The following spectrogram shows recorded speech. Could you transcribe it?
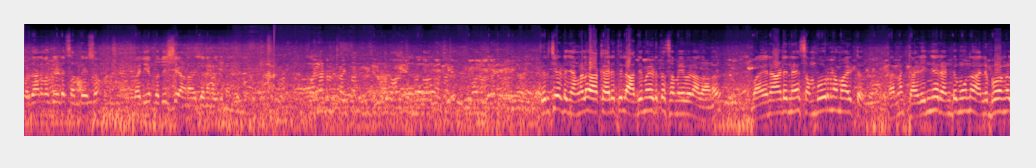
പ്രധാനമന്ത്രിയുടെ സന്ദേശം വലിയ പ്രതീക്ഷയാണ് ജനങ്ങൾക്ക് നൽകുന്നത്. തീർച്ചയായിട്ടും ഞങ്ങൾ ആ കാര്യത്തിൽ ആദ്യമേ എടുത്ത സമീപനം അതാണ്. വയനാടിനെ സമ്പൂർണമായിട്ട് കാരണം കഴിഞ്ഞ രണ്ട് മൂന്ന് അനുഭവങ്ങൾ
